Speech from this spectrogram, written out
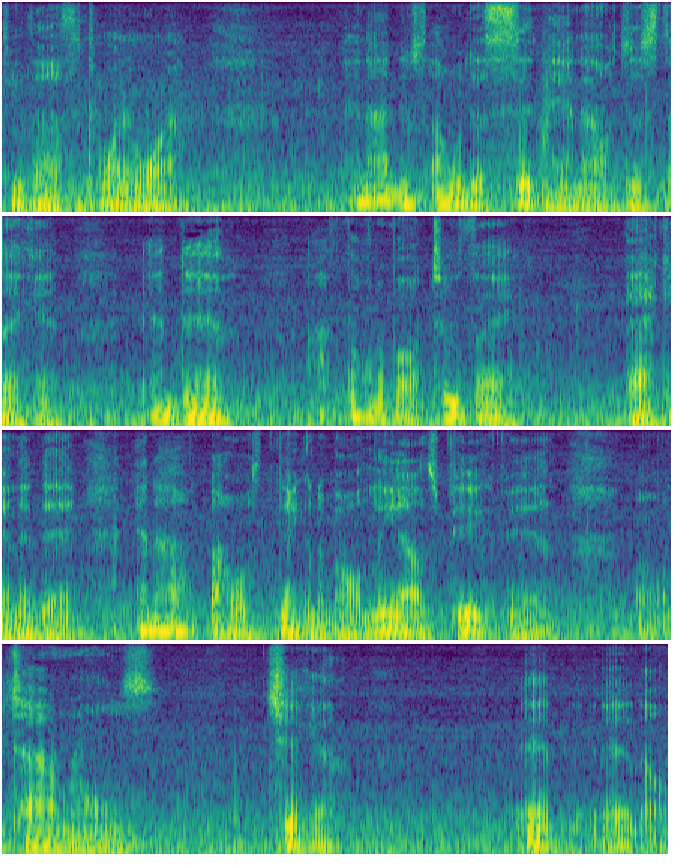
2021. And I just, I was just sitting here and I was just thinking. And then I thought about two things back in the day. And I, I was thinking about Leon's pig pen, uh, Tyrone's chicken, and, and uh,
